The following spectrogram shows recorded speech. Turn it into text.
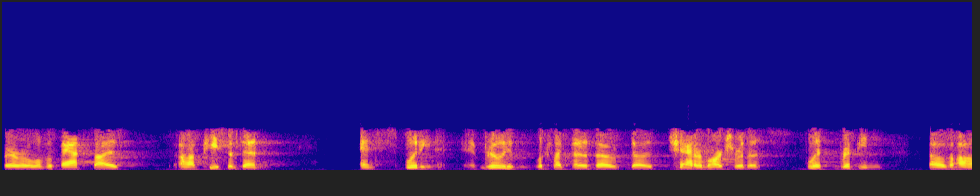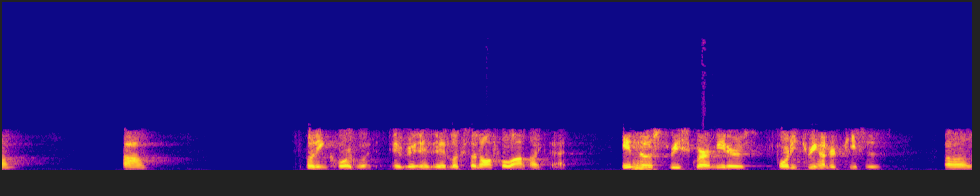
barrel of a bat sized uh, piece of den and splitting it. It really looks like the, the, the chatter marks or the split ripping of um, um, splitting cordwood. It, it, it looks an awful lot like that. In mm. those three square meters, 4,300 pieces of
